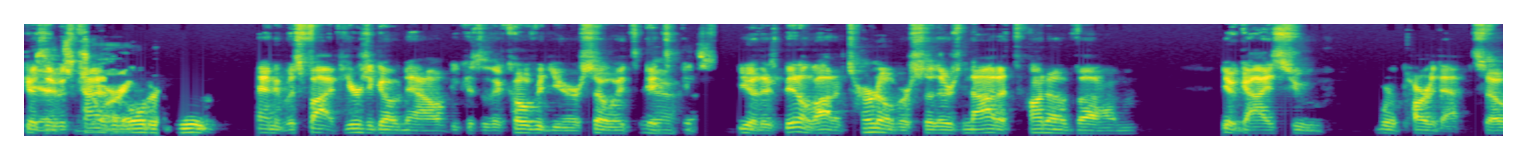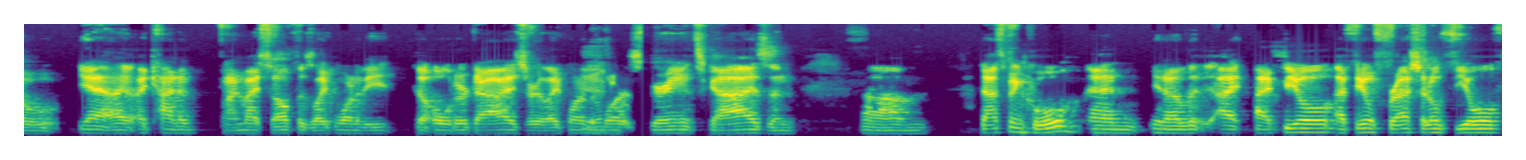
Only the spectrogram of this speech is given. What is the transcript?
because yeah, it was kind jarring. of an older group and it was five years ago now because of the COVID year. So it's, yeah. it's, it's, you know, there's been a lot of turnover. So there's not a ton of, um, you know, guys who were part of that. So yeah, I, I, kind of find myself as like one of the, the older guys or like one of yeah. the more experienced guys. And, um, that's been cool. And, you know, I, I feel, I feel fresh. I don't feel,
